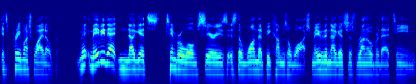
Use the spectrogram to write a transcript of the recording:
it's pretty much wide open. Maybe that Nuggets Timberwolves series is the one that becomes a wash. Maybe the Nuggets just run over that team.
